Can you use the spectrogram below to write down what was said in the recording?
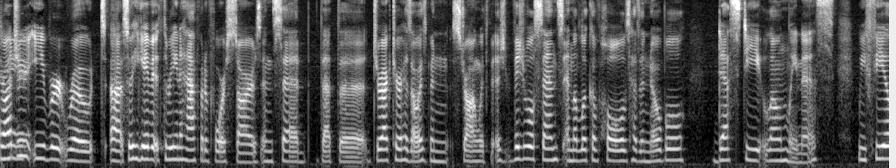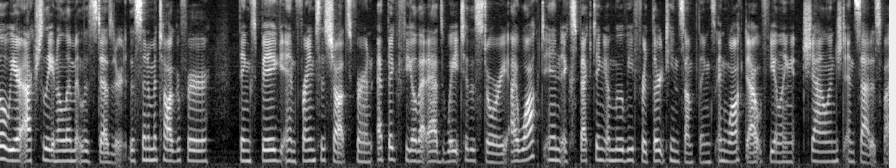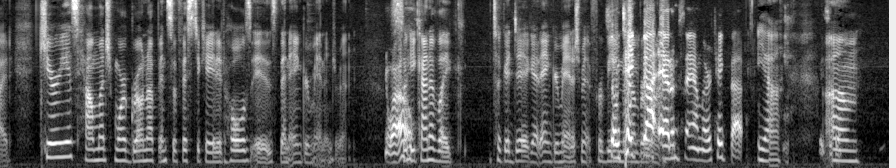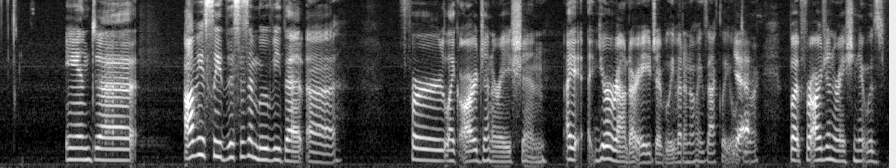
Roger Ebert wrote, uh, so he gave it three and a half out of four stars and said that the director has always been strong with vis- visual sense and the look of holes has a noble, dusty loneliness. We feel we are actually in a limitless desert. The cinematographer thinks big and frames his shots for an epic feel that adds weight to the story. I walked in expecting a movie for 13 somethings and walked out feeling challenged and satisfied. Curious how much more grown up and sophisticated Holes is than anger management. Wow. So he kind of like took a dig at anger management for being So take that, one. Adam Sandler. Take that. Yeah. basically. Um, and uh, obviously, this is a movie that uh, for like our generation, I you're around our age, I believe. I don't know exactly what you are, but for our generation, it was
